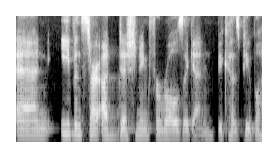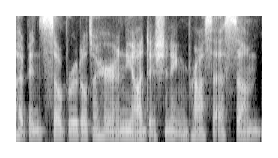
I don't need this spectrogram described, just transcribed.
and even start auditioning for roles again because people had been so brutal to her in the auditioning process. Um,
